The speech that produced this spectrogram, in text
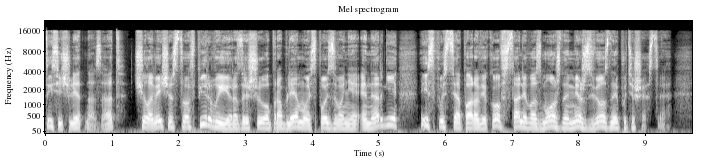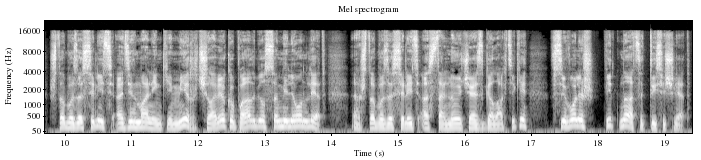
тысяч лет назад человечество впервые разрешило проблему использования энергии, и спустя пару веков стали возможны межзвездные путешествия. Чтобы заселить один маленький мир, человеку понадобился миллион лет, а чтобы заселить остальную часть галактики – всего лишь 15 тысяч лет.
